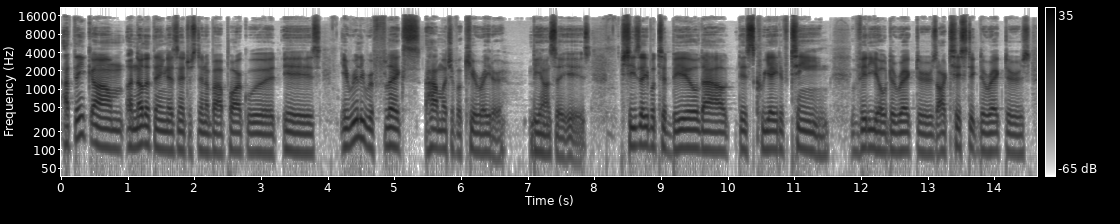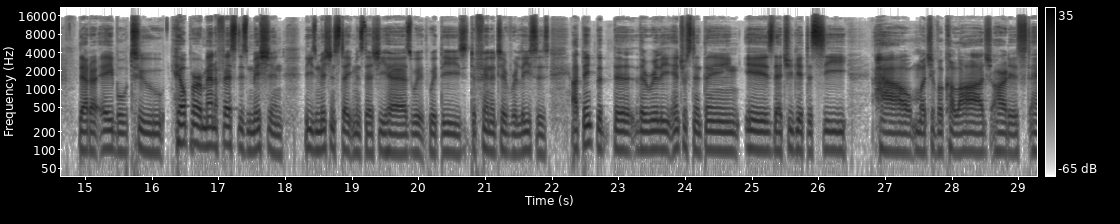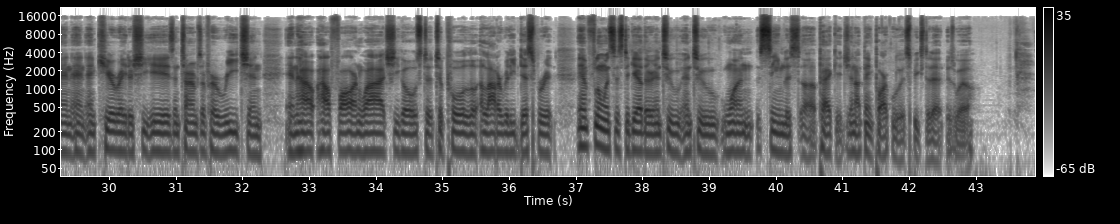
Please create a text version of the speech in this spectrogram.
I think um, another thing that's interesting about Parkwood is it really reflects how much of a curator Beyonce is. She's able to build out this creative team, video directors, artistic directors that are able to help her manifest this mission, these mission statements that she has with, with these definitive releases. I think that the the really interesting thing is that you get to see how much of a collage artist and, and, and curator she is in terms of her reach and, and how, how far and wide she goes to, to pull a lot of really disparate influences together into into one seamless uh, package. And I think Parkwood speaks to that as well.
